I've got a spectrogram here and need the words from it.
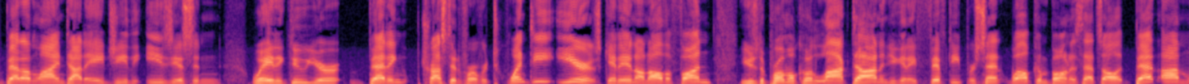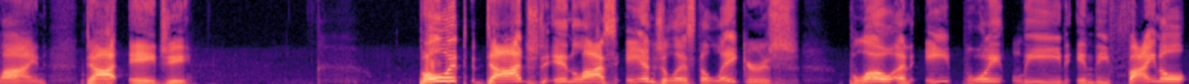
Betonline.ag, the easiest and way to do your betting. Trusted for over 20 years. Get in on all the fun. Use the promo code locked on and you get a 50% welcome bonus. That's all at betonline.ag. Bullet dodged in Los Angeles. The Lakers blow an eight point lead in the final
